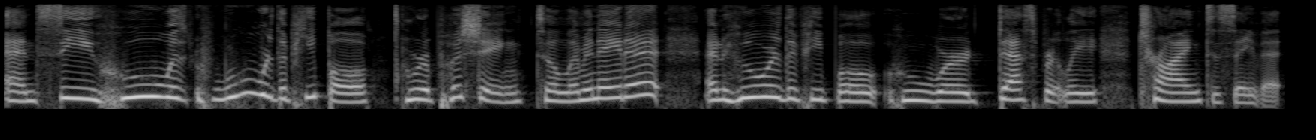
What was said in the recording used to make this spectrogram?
And see who was who were the people who were pushing to eliminate it and who were the people who were desperately trying to save it.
